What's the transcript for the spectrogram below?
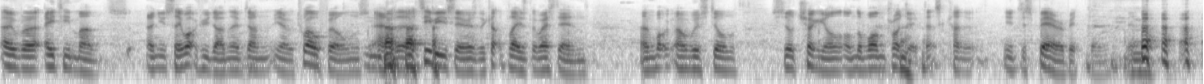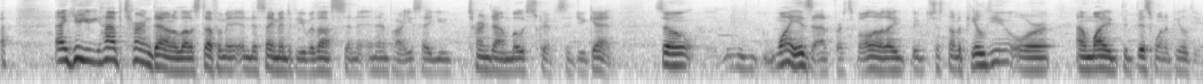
over 18 months and you say, "What have you done?" They've done you know 12 films and a TV series, and a couple of plays at the West End, and what and we're still still chugging on, on the one project. That's kind of you despair a bit then. Yeah. And you, you have turned down a lot of stuff. I mean, in the same interview with us in, in Empire, you said you turn down most scripts that you get. So, why is that? First of all, are they they just not appeal to you, or and why did this one appeal to you?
